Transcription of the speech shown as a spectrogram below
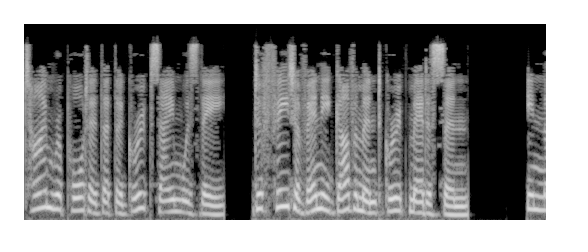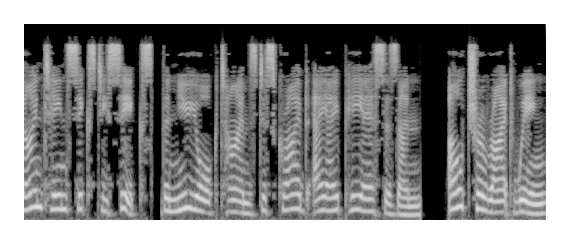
Time reported that the group's aim was the defeat of any government group medicine. In 1966, The New York Times described AAPS as an ultra-right-wing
